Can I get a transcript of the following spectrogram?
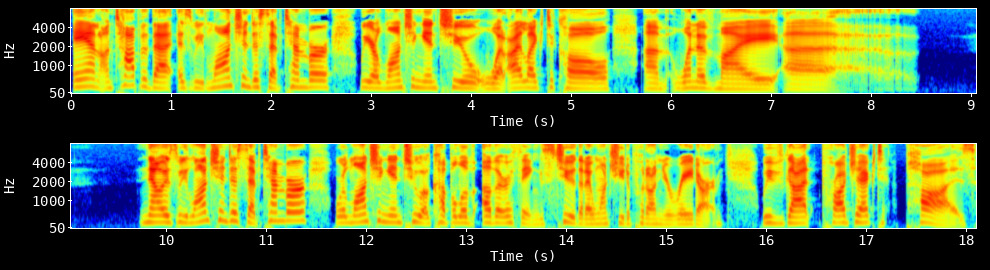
And on top of that as we launch into september we are launching into what i like to call um, one of my uh now, as we launch into September, we're launching into a couple of other things too that I want you to put on your radar. We've got Project Paws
